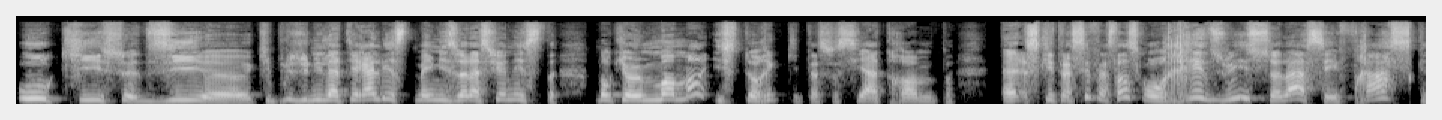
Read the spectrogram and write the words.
ou qui se dit, euh, qui est plus unilatéraliste, même isolationniste. Donc, il y a un moment historique qui est associé à Trump. Euh, ce qui est assez fascinant, c'est qu'on réduit cela à ses frasques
